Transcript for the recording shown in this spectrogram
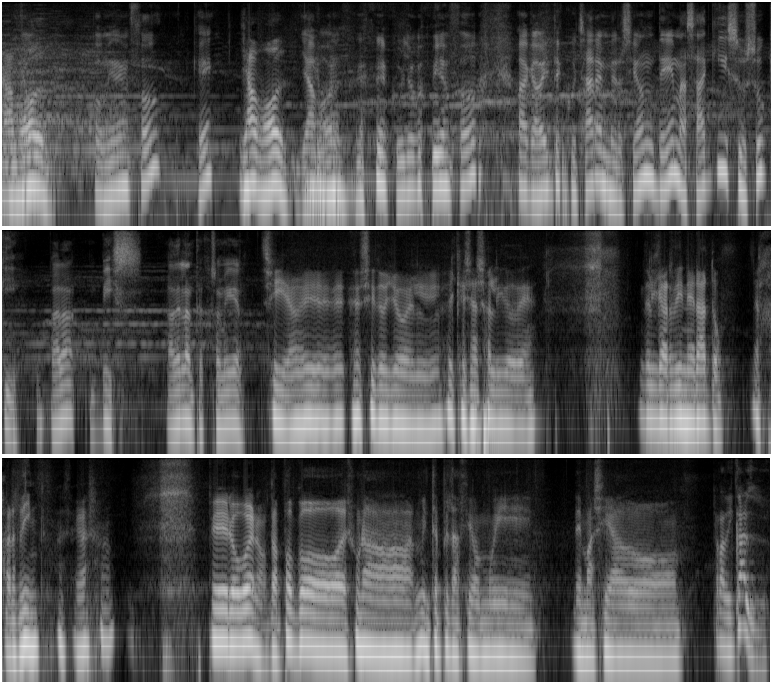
Jawohl. Comienzo, ¿qué? Jawohl. Jawohl, cuyo comienzo acabáis de escuchar en versión de Masaki Suzuki para BIS. Adelante, José Miguel. Sí, he, sido yo el, el que se ha salido de, del jardinerato, del jardín, en este caso. Pero bueno, tampoco es una interpretación muy demasiado Radical.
